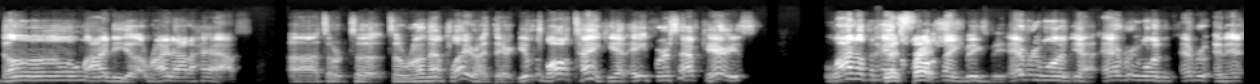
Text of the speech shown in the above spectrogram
dumb idea right out of half uh, to, to, to run that play right there. Give the ball to Tank. He had eight first half carries. Line up and hand the ball to Tank Bigsby. Everyone, yeah, everyone, every and it,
